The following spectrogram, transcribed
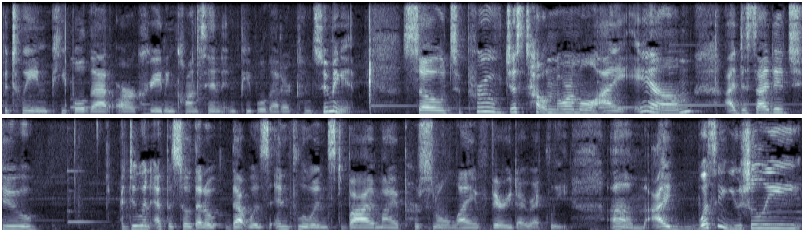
between people that are creating content and people that are consuming it. So, to prove just how normal I am, I decided to do an episode that that was influenced by my personal life very directly. Um, I wasn't usually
